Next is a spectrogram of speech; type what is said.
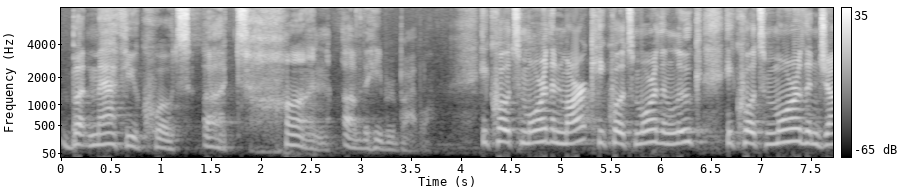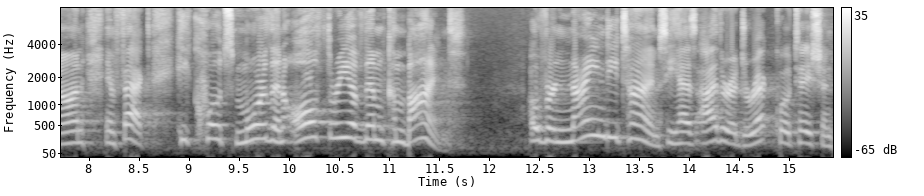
But Matthew quotes a ton of the Hebrew Bible. He quotes more than Mark, he quotes more than Luke, he quotes more than John. In fact, he quotes more than all three of them combined. Over 90 times, he has either a direct quotation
